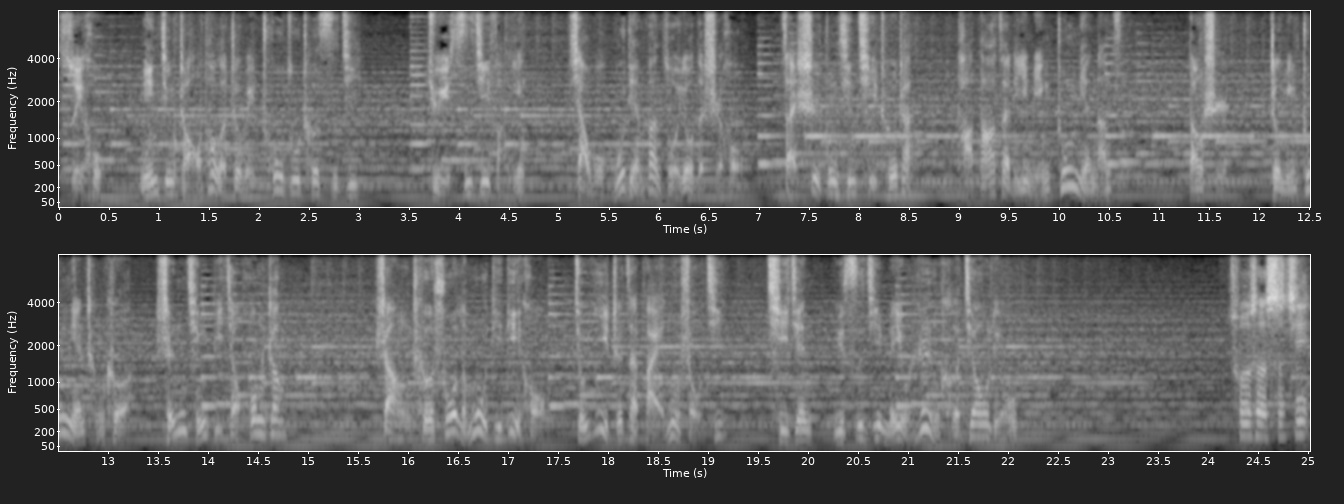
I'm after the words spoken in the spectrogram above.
随后，民警找到了这位出租车司机。据司机反映，下午五点半左右的时候，在市中心汽车站，他搭载了一名中年男子。当时，这名中年乘客神情比较慌张，上车说了目的地后，就一直在摆弄手机。期间与司机没有任何交流。出租车司机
